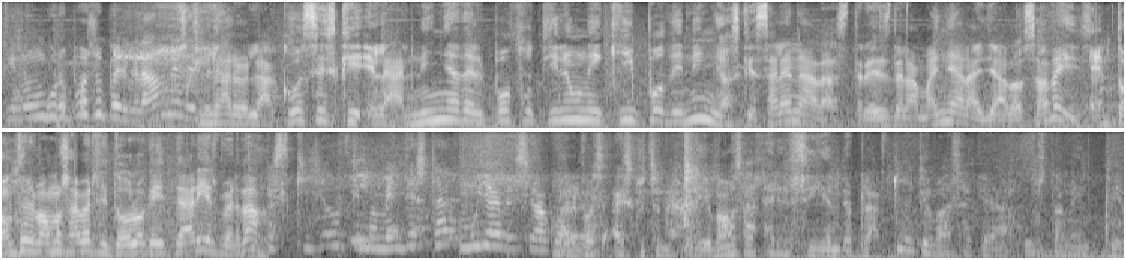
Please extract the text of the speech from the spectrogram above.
tiene un grupo súper grande. de Claro, la cosa es que la niña del pozo tiene un equipo de niños que salen a las 3 de la mañana, ya lo sabéis. Entonces vamos a ver si todo lo que dice Ari es verdad. Es que ella últimamente está muy agresiva Vale, conmigo. pues escúchame, Ari, vamos a hacer el siguiente plan. Tú te vas a quedar justamente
